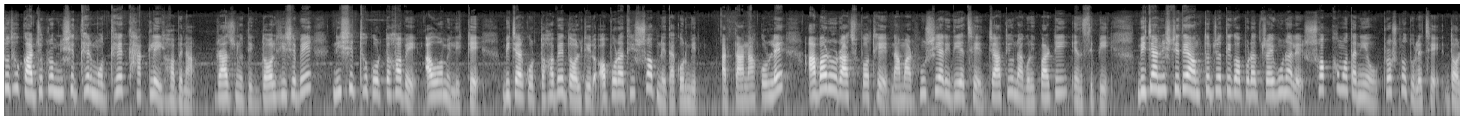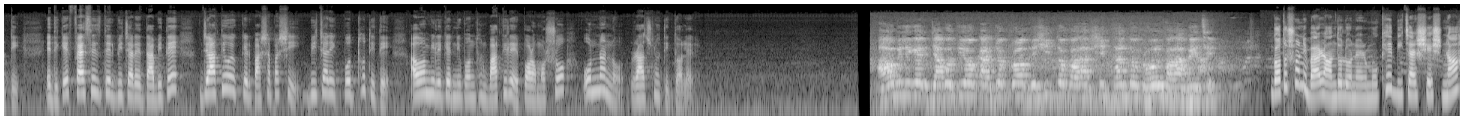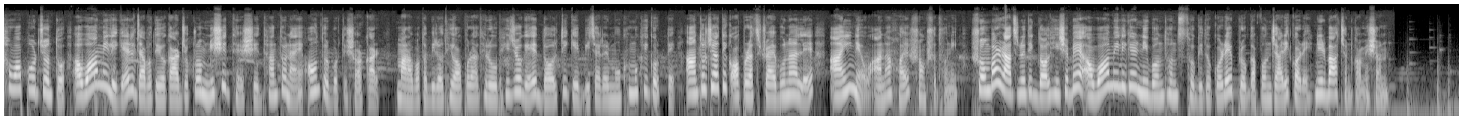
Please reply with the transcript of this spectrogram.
শুধু কার্যক্রম নিষিদ্ধের মধ্যে থাকলেই হবে না। রাজনৈতিক দল হিসেবে নিষিদ্ধ করতে হবে আওয়ামী লীগকে। বিচার করতে হবে দলটির অপরাধী সব নেতাকর্মীর। আর তা না করলে আবারও রাজপথে নামার হুঁশিয়ারি দিয়েছে জাতীয় নাগরিক পার্টি, এনসিপি। বিচার নিশ্চিতে আন্তর্জাতিক অপরাধ ট্রাইব্যুনালের সক্ষমতা নিয়েও প্রশ্ন তুলেছে দলটি। এদিকে ফ্যাসিস্টদের বিচারের দাবিতে জাতীয় ঐক্যের পাশাপাশি বিচারিক পদ্ধতিতে আওয়ামী লীগের নিবন্ধন বাতিলের পরামর্শ অন্যান্য রাজনৈতিক দলের। আওয়ামী লীগের যাবতীয় কার্যক্রম নিষিদ্ধ করার সিদ্ধান্ত গ্রহণ করা হয়েছে। গত শনিবার আন্দোলনের মুখে বিচার শেষ না হওয়া পর্যন্ত আওয়ামী লীগের যাবতীয় কার্যক্রম নিষিদ্ধের সিদ্ধান্ত নেয় অন্তর্বর্তী সরকার। মানবতা বিরোধী অপরাধের অভিযোগে দলটিকে বিচারের মুখোমুখি করতে আন্তর্জাতিক অপরাধ ট্রাইব্যুনালে আইনেও আনা হয় সংশোধনী। সোমবার রাজনৈতিক দল হিসেবে আওয়ামী লীগের নিবন্ধন স্থগিত করে প্রজ্ঞাপন জারি করে নির্বাচন কমিশন।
